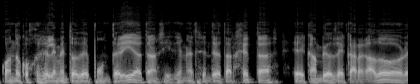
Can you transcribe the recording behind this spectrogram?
cuando coges elementos de puntería, transiciones entre tarjetas, eh, cambios de cargador,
